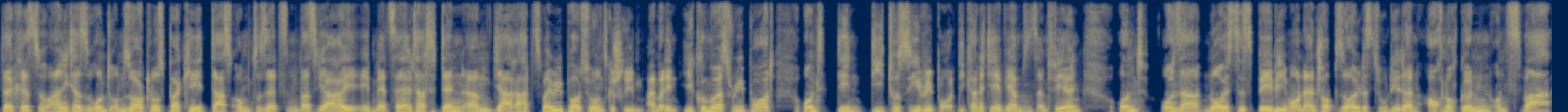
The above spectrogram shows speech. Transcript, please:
Da kriegst du eigentlich das rundum sorglos Paket, das umzusetzen, was Jara hier eben erzählt hat. Denn ähm, Jara hat zwei Reports für uns geschrieben. Einmal den E-Commerce Report und den D2C Report. Die kann ich dir wärmstens empfehlen. Und unser neuestes Baby im Online-Shop solltest du dir dann auch noch gönnen. Und zwar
